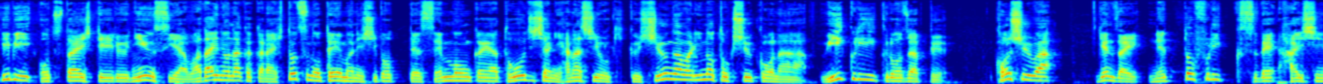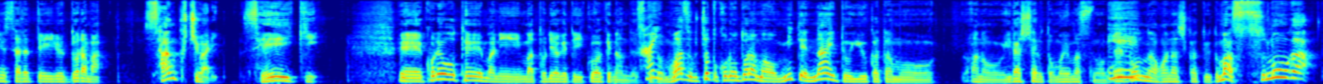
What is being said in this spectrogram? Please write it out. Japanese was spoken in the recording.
日々お伝えしているニュースや話題の中から一つのテーマに絞って専門家や当事者に話を聞く週替わりの特集コーナー、ウィークリークローズアップ。今週は現在ネットフリックスで配信されているドラマ、サンクチュアリ、聖域。えー、これをテーマに、まあ、取り上げていくわけなんですけども、はい、まずちょっとこのドラマを見てないという方もあのいらっしゃると思いますので、えー、どんなお話かというと、まあ、相撲が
